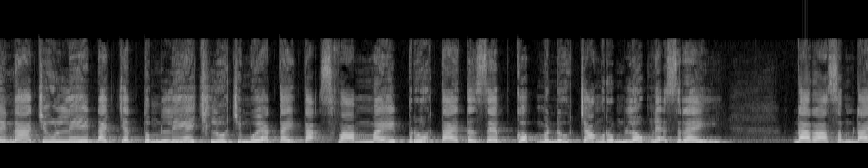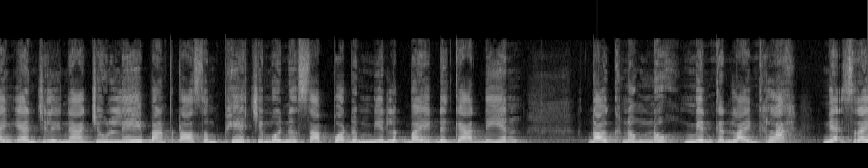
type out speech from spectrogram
លីណាជូលីដាច់ចិត្តទម្លាយឆ្លោះជាមួយអតីតស្វាមីព្រោះតែទៅសេពគប់មនុស្សចង់រំលោភអ្នកស្រីតារាសម្ដែង Angelina Jolie បានផ្ដល់សម្ភាសន៍ជាមួយនឹងសារព័ត៌មានល្បី The Guardian ដោយក្នុងនោះមានកន្លែងខ្លះអ្នកស្រី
